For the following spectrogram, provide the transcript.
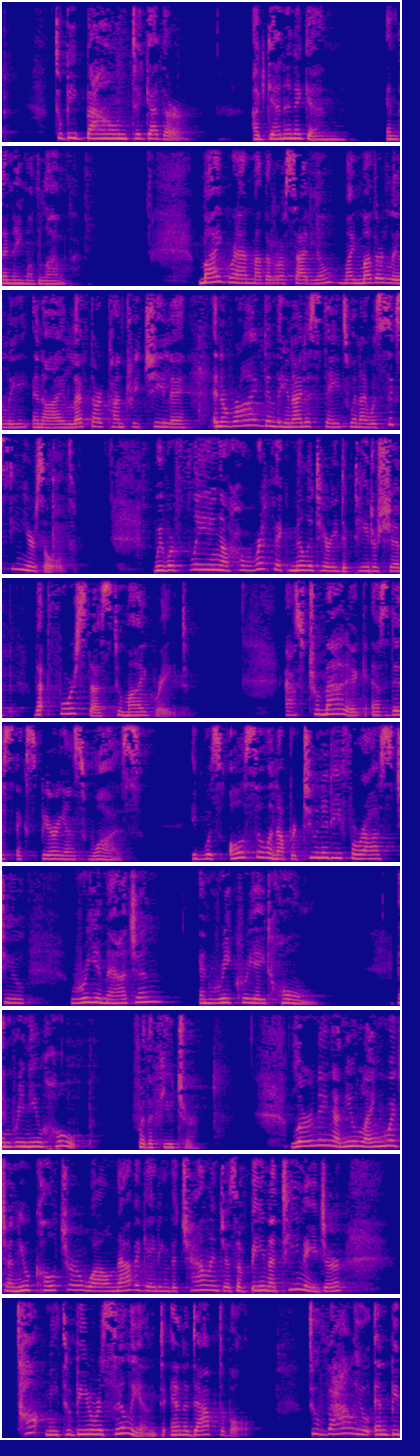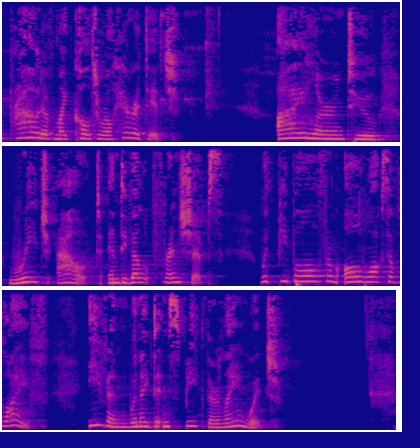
to be bound together again and again in the name of love. My grandmother Rosario, my mother Lily, and I left our country, Chile, and arrived in the United States when I was 16 years old. We were fleeing a horrific military dictatorship that forced us to migrate. As traumatic as this experience was, it was also an opportunity for us to reimagine and recreate home and renew hope for the future. Learning a new language, a new culture while navigating the challenges of being a teenager taught me to be resilient and adaptable, to value and be proud of my cultural heritage. I learned to reach out and develop friendships with people from all walks of life, even when I didn't speak their language.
